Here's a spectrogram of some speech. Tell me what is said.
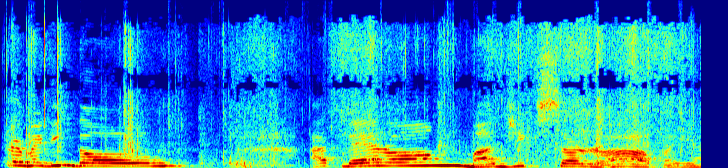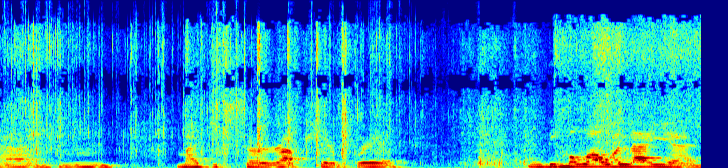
Sir, may ding-dong. At merong magic syrup. Ayan, hmm. Magic syrup, syempre. Hindi mawawala yan.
